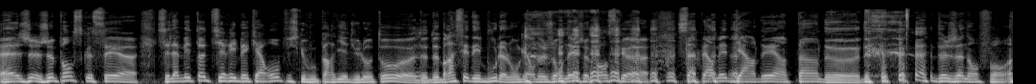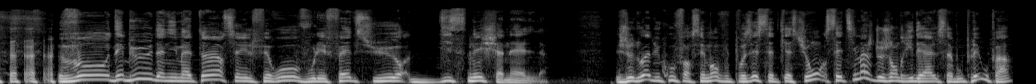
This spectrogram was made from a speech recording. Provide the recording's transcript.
euh, je, pense que c'est euh, c'est la méthode Thierry Beccaro, puisque vous parliez du loto, euh, de, brasser des boules à longueur de journée. Je pense que ça permet de garder un teint de, de, de jeune enfant. Vos débuts d'animateur, Cyril Ferraud, vous les faites sur Disney Channel. Je dois du coup forcément vous poser cette question. Cette image de gendre idéal, ça vous plaît ou pas?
